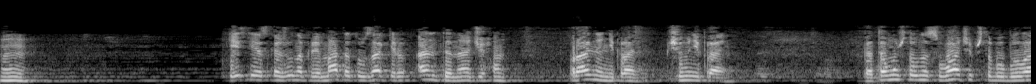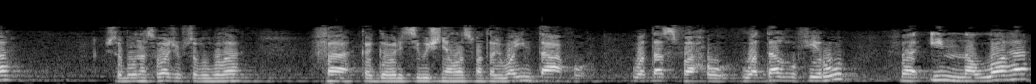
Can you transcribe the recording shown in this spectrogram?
М. Если я скажу, например, мата тузакир анта наджихун, правильно или неправильно? Почему неправильно? Потому что у нас ваджиб, чтобы была, чтобы у нас ваджиб, чтобы была фа, как говорит Всевышний Аллах Субтитры, ва ин тафу, ва тасфаху, ва тагфиру, фа инна Аллаха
